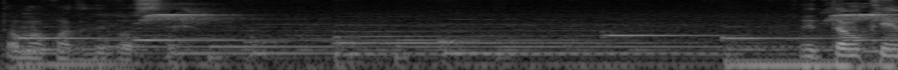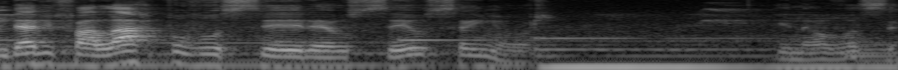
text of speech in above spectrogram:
toma conta de você? Então quem deve falar por você é o seu Senhor você.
